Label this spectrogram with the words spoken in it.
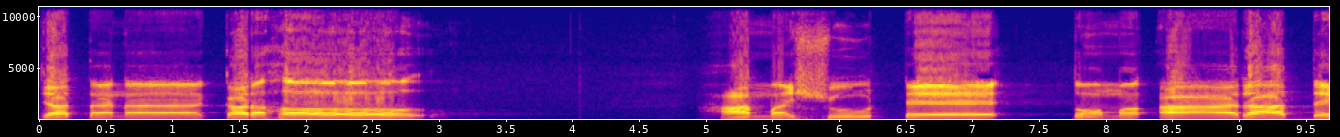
ਜਤਨ ਕਰਹੁ ਹਮ ਛੂਟੇ ਤੁਮ ਆਰਾਧੇ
